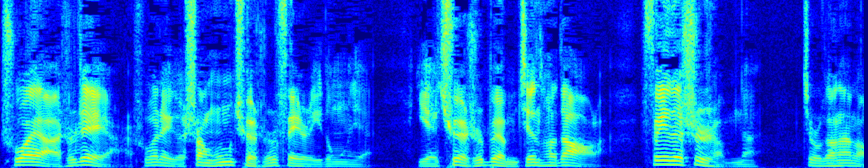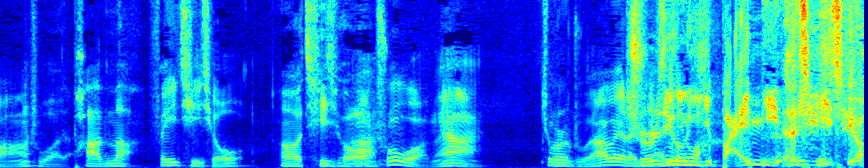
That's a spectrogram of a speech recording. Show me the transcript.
说呀是这样，说这个上空确实飞着一东西，也确实被我们监测到了，飞的是什么呢？就是刚才老王说的，盘子飞气球哦，气球啊。说我们呀，就是主要为了直径一百米的气球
